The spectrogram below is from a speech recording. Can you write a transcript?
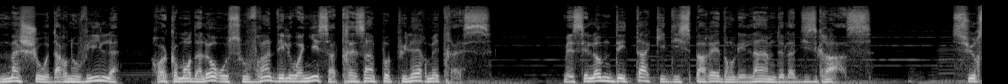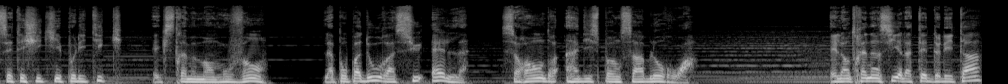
Machaut d'Arnouville, recommande alors au souverain d'éloigner sa très impopulaire maîtresse. Mais c'est l'homme d'État qui disparaît dans les limbes de la disgrâce. Sur cet échiquier politique extrêmement mouvant, la Pompadour a su, elle, se rendre indispensable au roi. Elle entraîne ainsi à la tête de l'État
